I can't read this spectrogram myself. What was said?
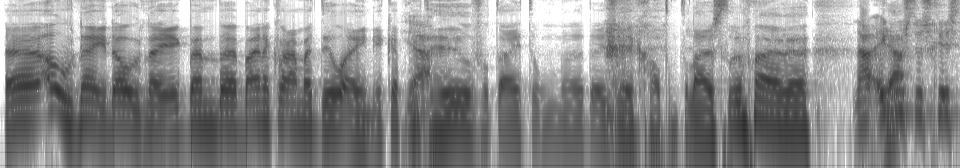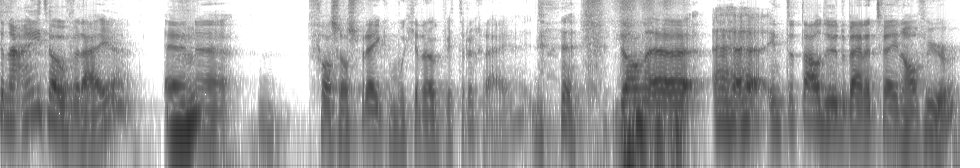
Eh, oh, nee, no, nee. Ik ben eh, bijna klaar met deel 1. Ik heb Ja. niet heel veel tijd om eh, deze week gehad om te luisteren. Maar Nou, ik Ja. moest dus gisteren naar Eindhoven rijden. En eh, vanzelfsprekend moet je dan ook weer terugrijden. dan, in totaal duurde het bijna 2,5 uur.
